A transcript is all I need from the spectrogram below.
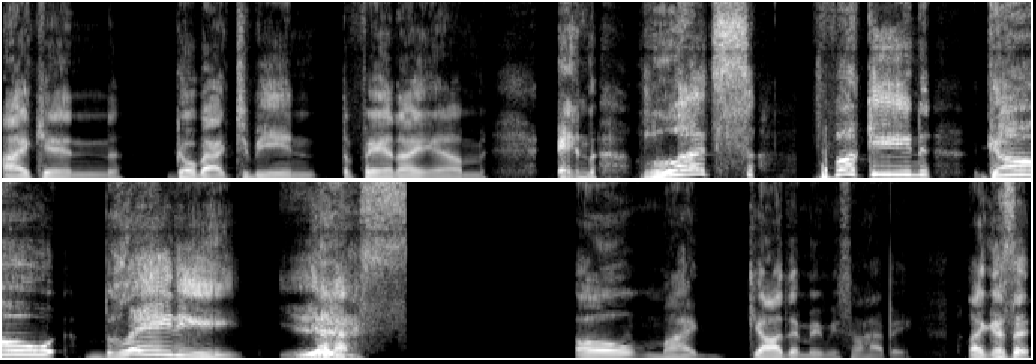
I can go back to being the fan I am, and let's fucking go, Blaney. Yeah. Yes. Oh my god, that made me so happy. Like I said,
